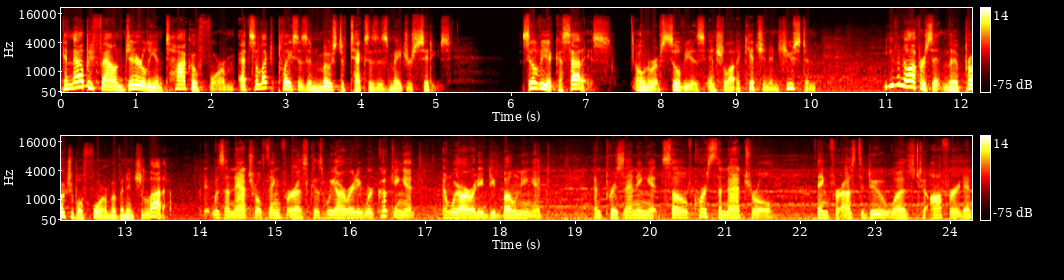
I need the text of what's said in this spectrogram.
can now be found generally in taco form at select places in most of Texas's major cities. Sylvia Casares, owner of Sylvia's Enchilada Kitchen in Houston, even offers it in the approachable form of an enchilada. It was a natural thing for us because we already were cooking it and we're already deboning it and presenting it. So, of course, the natural thing for us to do was to offer it in,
